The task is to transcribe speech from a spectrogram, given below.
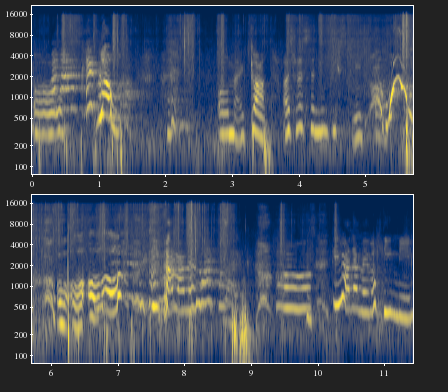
O... Wow! Oh my god, os fysa ni'n disgyn... Wow! O, o, o, o! Di fan am efo leg. Di fan am efo llunyn.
